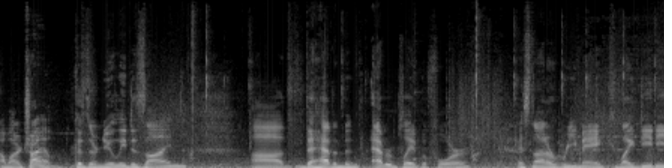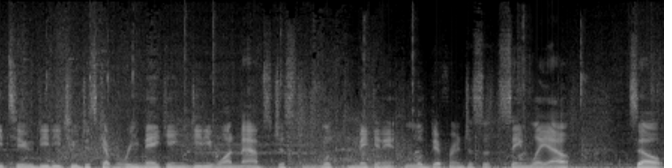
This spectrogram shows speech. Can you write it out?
I want to try them because they're newly designed. Uh, they haven't been ever played before. It's not a remake like DD2. DD2 just kept remaking DD1 maps, just look making it look different, just the same layout. So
